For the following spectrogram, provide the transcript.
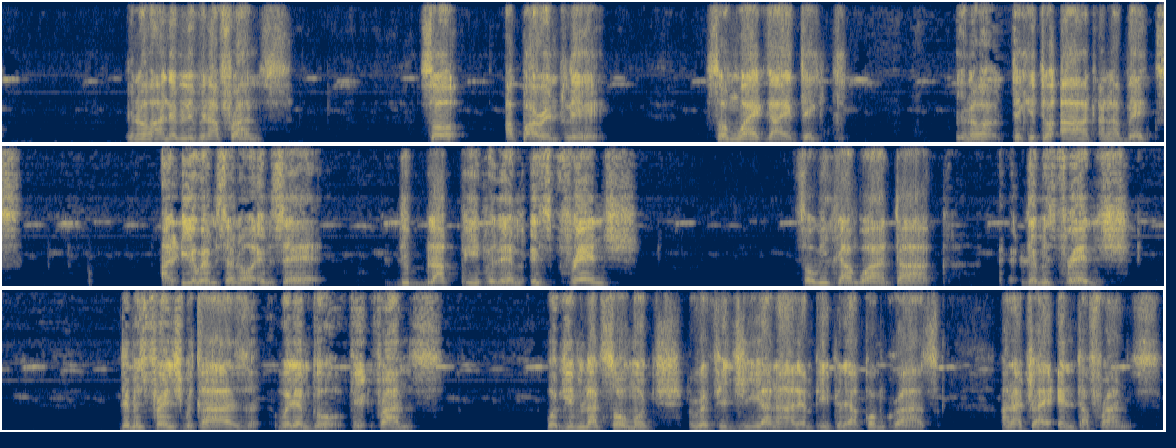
you know, and them live in France. So apparently, some white guy take, you know, take it to art and a vex. And hear him say, no, him say, the black people, them is French. So we can go and talk. Them is French. Them is French because when them do France, but given that so much refugee and all them people that come across and I try enter France,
